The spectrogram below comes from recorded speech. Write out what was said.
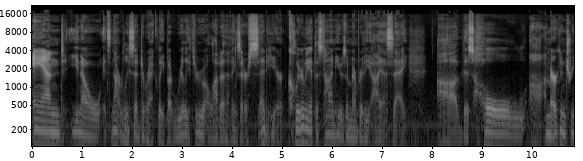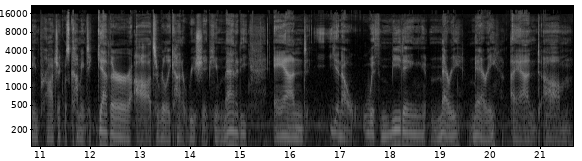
And, you know, it's not really said directly, but really through a lot of the things that are said here. Clearly, at this time, he was a member of the ISA. Uh, this whole uh, American Dream project was coming together uh, to really kind of reshape humanity. And, you know, with meeting Mary, Mary, and um,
